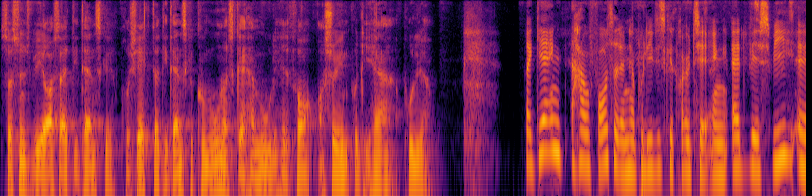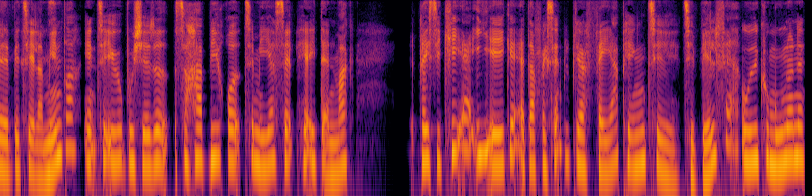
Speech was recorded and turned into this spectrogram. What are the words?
Så synes vi også, at de danske projekter, de danske kommuner skal have mulighed for at søge ind på de her puljer. Regeringen har jo foretaget den her politiske prioritering, at hvis vi øh, betaler mindre ind til EU-budgettet, så har vi råd til mere selv her i Danmark. Risikerer I ikke, at der for eksempel bliver færre penge til, til velfærd ude i kommunerne,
